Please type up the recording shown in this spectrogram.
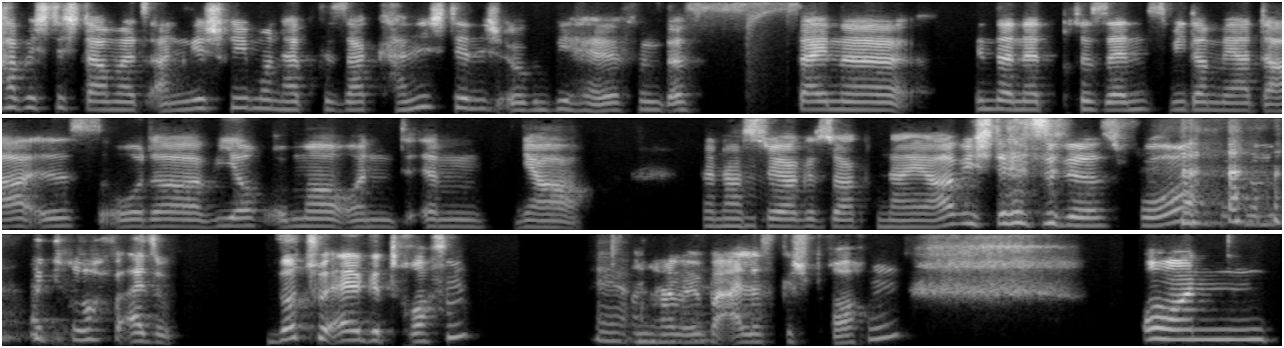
habe ich dich damals angeschrieben und habe gesagt, kann ich dir nicht irgendwie helfen, dass seine Internetpräsenz wieder mehr da ist oder wie auch immer. Und ähm, ja, dann hast du ja gesagt, naja, wie stellst du dir das vor? Wir getroffen, also virtuell getroffen Ja. und haben über alles gesprochen. Und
